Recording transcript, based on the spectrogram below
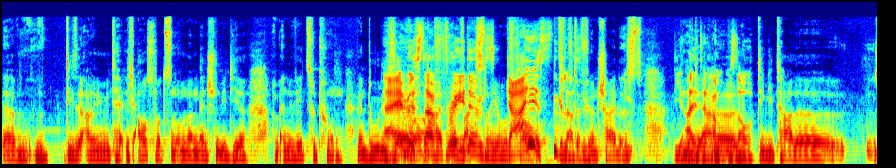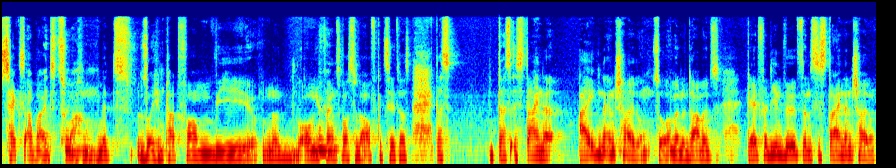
ähm, diese Anonymität nicht ausnutzen, um dann Menschen wie dir am Ende weh zu tun. Wenn du dich Hey, selber Mr. als Freedoms Geist dafür entscheidest, Die- die alte Rampensau. digitale Sexarbeit zu machen mit solchen Plattformen wie ne, OnlyFans, was du da aufgezählt hast, das, das ist deine eigene Entscheidung. So, und wenn du damit Geld verdienen willst, dann ist es deine Entscheidung.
